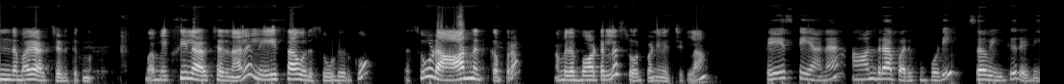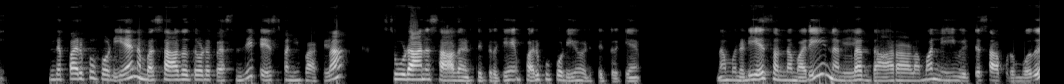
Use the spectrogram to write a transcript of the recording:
இந்த மாதிரி அரைச்சி எடுத்துக்கணும். நம்ம மிக்சியில் அரைச்சதுனால லேசாக ஒரு சூடு இருக்கும். சூடு ஆறுனதுக்கப்புறம் நம்ம இதை பாட்டிலில் ஸ்டோர் பண்ணி வச்சுக்கலாம். டேஸ்டியான ஆந்திரா பருப்பு பொடி சர்விங்க்கு ரெடி. இந்த பருப்பு பொடியை நம்ம சாதத்தோட பிசைஞ்சு டேஸ்ட் பண்ணி பார்க்கலாம். சூடான சாதம் எடுத்துகிட்டு இருக்கேன். பருப்பு பொடியும் எடுத்துகிட்டு இருக்கேன். நம்ம முன்னாடியே சொன்ன மாதிரி நல்லா தாராளமாக நெய் விட்டு சாப்பிடும்போது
